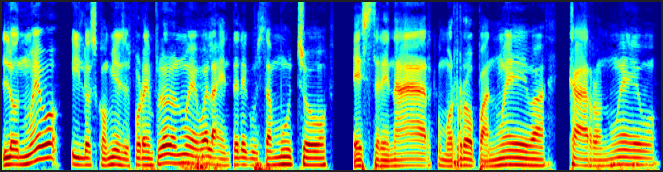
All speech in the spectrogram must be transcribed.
Lo nuevo y los comienzos. Por ejemplo, lo nuevo a la gente le gusta mucho estrenar como ropa nueva, carro nuevo,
